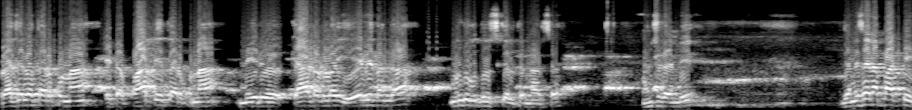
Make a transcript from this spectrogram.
ప్రజల తరపున ఇట పార్టీ తరపున మీరు క్యాడర్లో ఏ విధంగా ముందుకు దూసుకెళ్తున్నారు సార్? మంచిదండి. జనసేన పార్టీ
